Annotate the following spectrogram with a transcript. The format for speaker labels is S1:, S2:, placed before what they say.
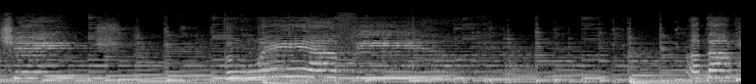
S1: change the way I feel about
